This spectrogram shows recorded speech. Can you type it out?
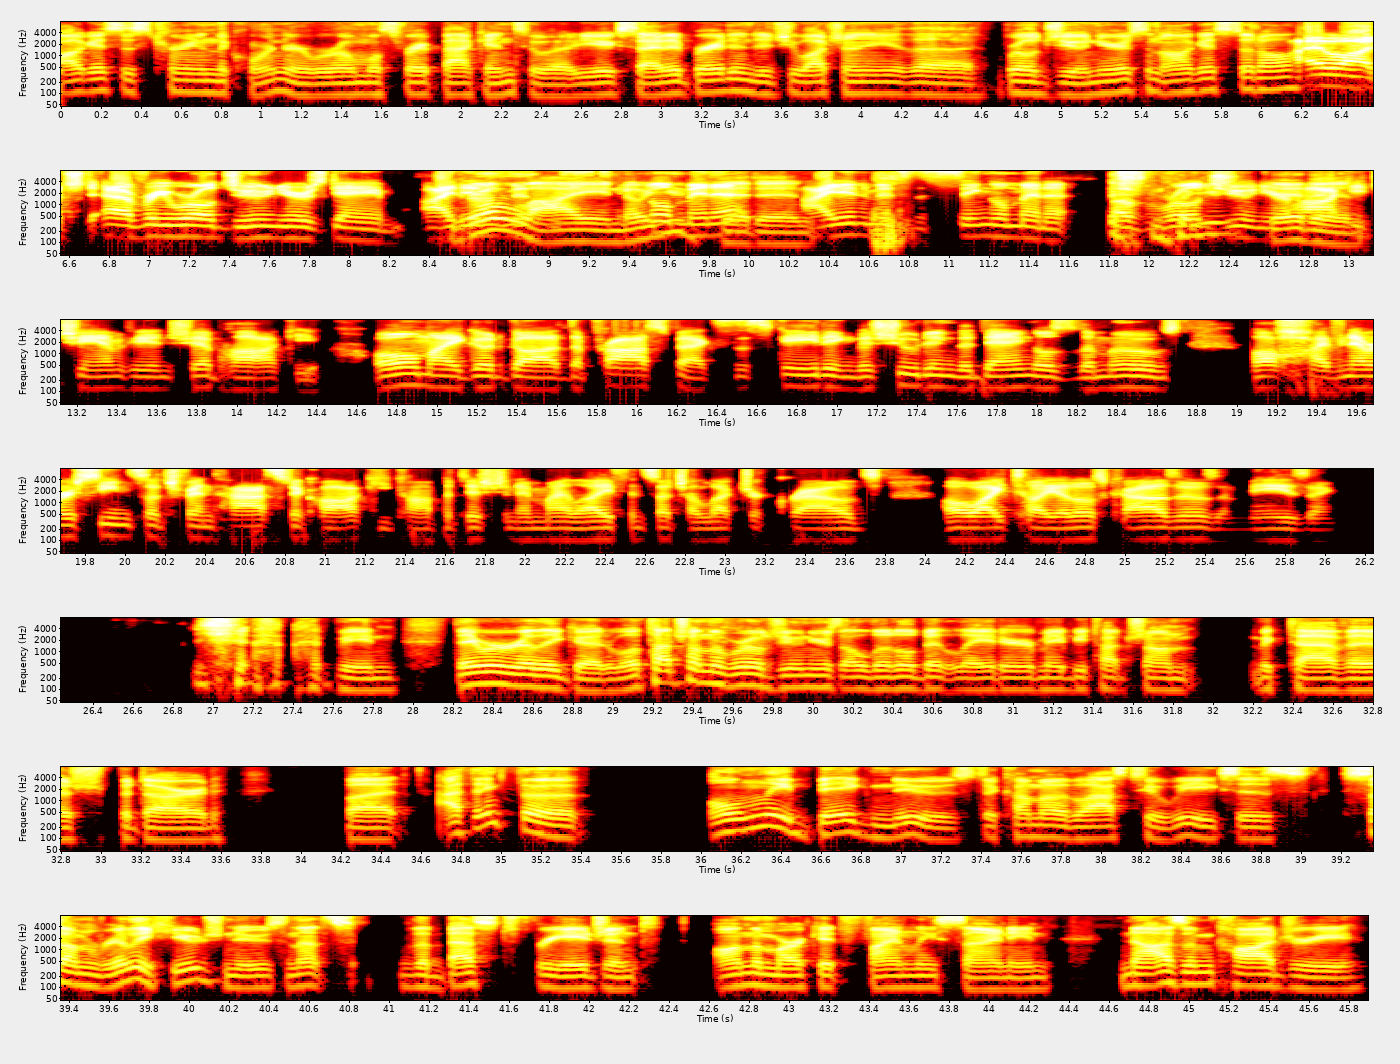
August is turning the corner. We're almost right back into it. Are you excited, Braden? Did you watch any of the World Juniors in August at all? I watched every World Juniors game. I You're didn't lying. a No, single you minute. didn't. I didn't miss a single minute of World you Junior didn't. Hockey Championship hockey. Oh my good God. The prospects, the skating, the shooting, the dangles, the moves. Oh, I've never seen such fantastic hockey competition in my life and such electric crowds. Oh, I tell you, those crowds, it was amazing. Yeah, I mean, they were really good. We'll touch on the World Juniors a little bit later, maybe touch on McTavish, Bedard. But I think the only big news to come out of the last two weeks is some really huge news, and that's the best free agent on the market finally signing Nazem Kadri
